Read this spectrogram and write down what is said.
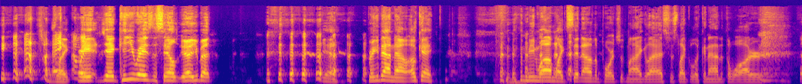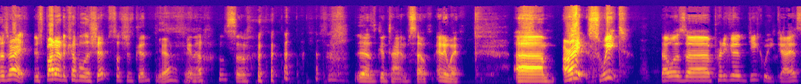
that's right. like, I'm hey Jake, can you raise the sail? Yeah, you bet. Yeah, bring it down now. Okay. Meanwhile, I'm like sitting out on the porch with my eyeglass, just like looking out at the water. that's right. You spotted a couple of ships, which is good. Yeah, you know so yeah it's a good time so anyway um all right sweet that was a pretty good geek week guys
